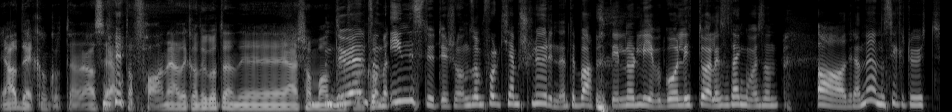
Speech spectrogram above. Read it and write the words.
Ja. det kan godt hende. Altså, jeg tar faen, jeg. Det kan jo godt hende jeg er sammen med andre folk. Du er en folk sånn men- institusjon som folk kommer slurende tilbake til når livet går litt dårlig, så tenker man sånn Adrian er nå sikkert ut.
